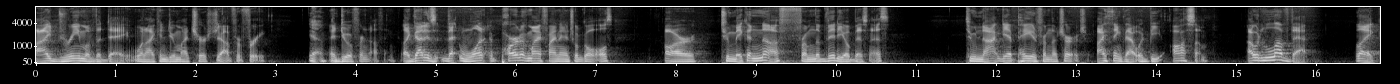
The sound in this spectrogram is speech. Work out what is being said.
I dream of the day when I can do my church job for free yeah, and do it for nothing. Like that is that one part of my financial goals are to make enough from the video business to not get paid from the church. I think that would be awesome. I would love that. Like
